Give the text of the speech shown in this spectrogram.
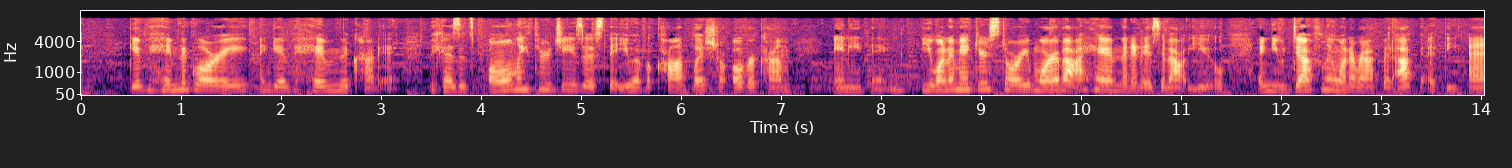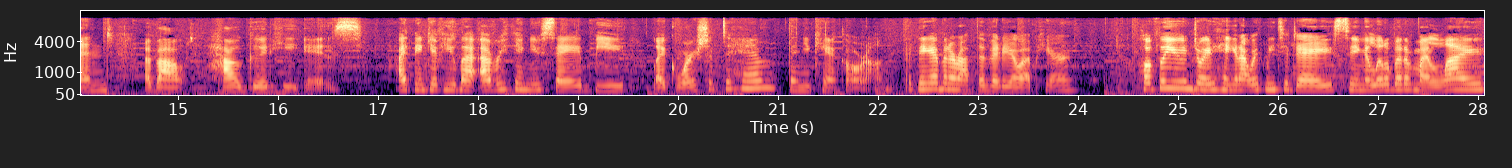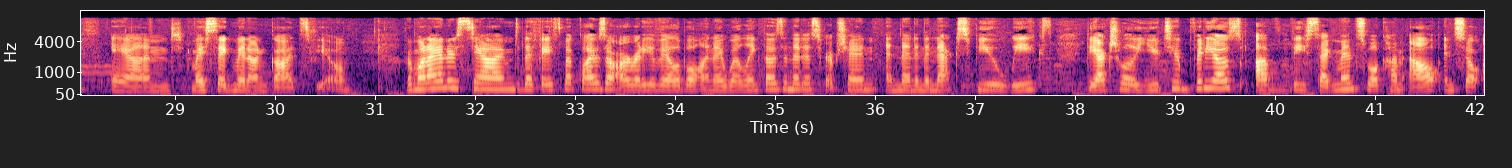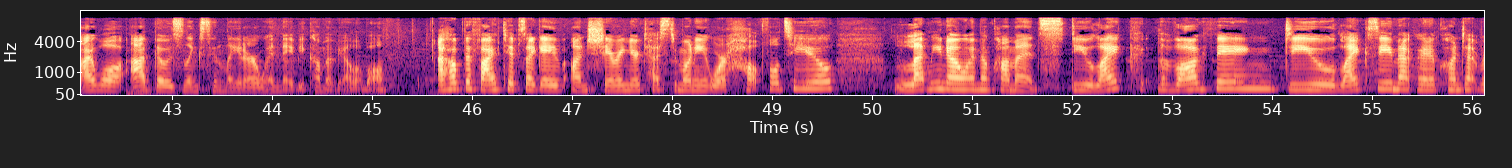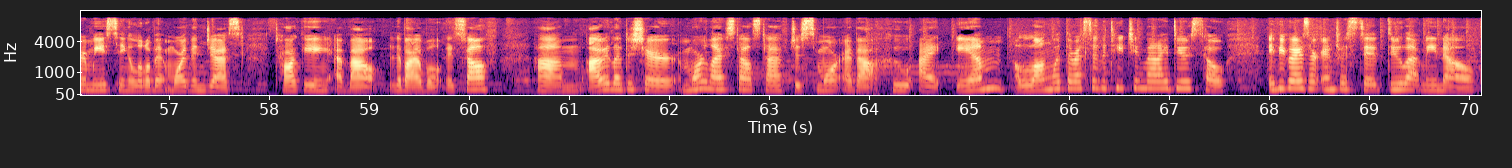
Give Him the glory and give Him the credit because it's only through Jesus that you have accomplished or overcome anything. You want to make your story more about Him than it is about you. And you definitely want to wrap it up at the end about how good He is. I think if you let everything you say be like worship to Him, then you can't go wrong. I think I'm to wrap the video up here. Hopefully, you enjoyed hanging out with me today, seeing a little bit of my life and my segment on God's view. From what I understand, the Facebook Lives are already available, and I will link those in the description. And then in the next few weeks, the actual YouTube videos of the segments will come out, and so I will add those links in later when they become available. I hope the five tips I gave on sharing your testimony were helpful to you. Let me know in the comments. Do you like the vlog thing? Do you like seeing that kind of content from me, seeing a little bit more than just talking about the Bible itself? Um, I would love to share more lifestyle stuff, just more about who I am, along with the rest of the teaching that I do. So if you guys are interested, do let me know.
